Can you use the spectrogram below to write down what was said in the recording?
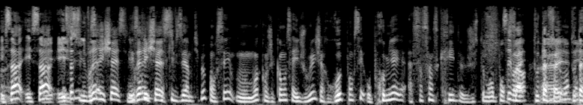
Et ça, et ça, Et- et, et ça, c'est une vraie richesse, une vraie ce qui- richesse. Ce qui faisait un petit peu penser, moi quand j'ai commencé à y jouer, j'ai repensé au premier Assassin's Creed justement pour C'est ça. vrai, tout à fait, justement tout à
